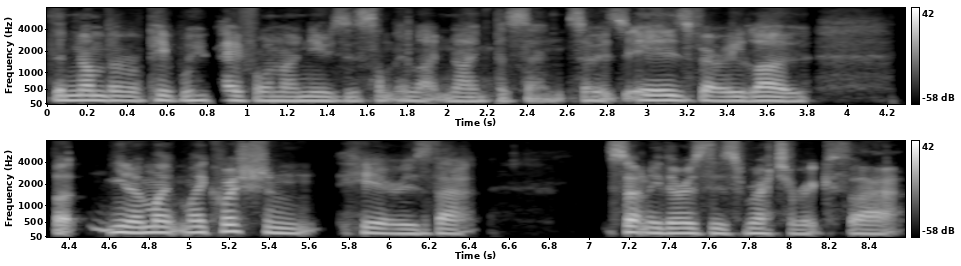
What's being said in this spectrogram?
the number of people who pay for online news is something like nine percent, so it is very low. But you know, my my question here is that certainly there is this rhetoric that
